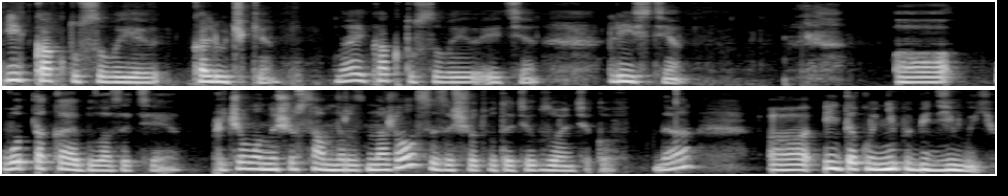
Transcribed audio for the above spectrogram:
и кактусовые колючки, да, и кактусовые эти листья. А, Вот такая была затея. Причем он еще сам размножался за счет вот этих зонтиков, да, а, и такой непобедимый.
